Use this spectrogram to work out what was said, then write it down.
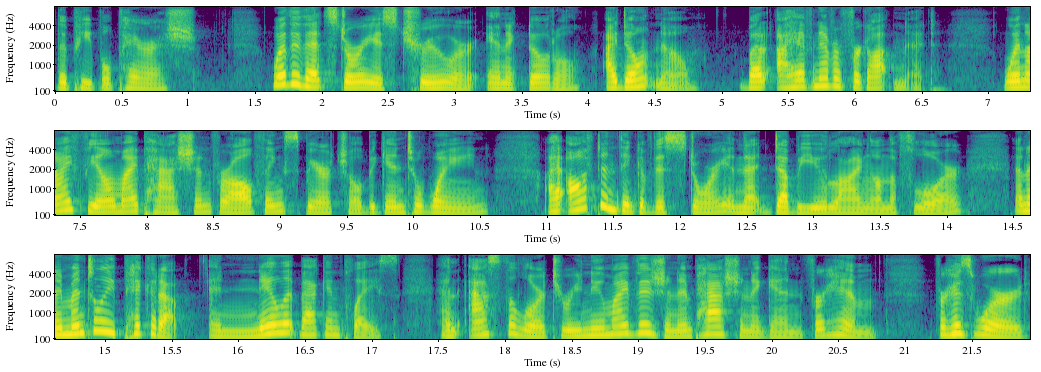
the people perish. Whether that story is true or anecdotal, I don't know, but I have never forgotten it. When I feel my passion for all things spiritual begin to wane, I often think of this story and that W lying on the floor, and I mentally pick it up and nail it back in place and ask the Lord to renew my vision and passion again for Him, for His Word,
